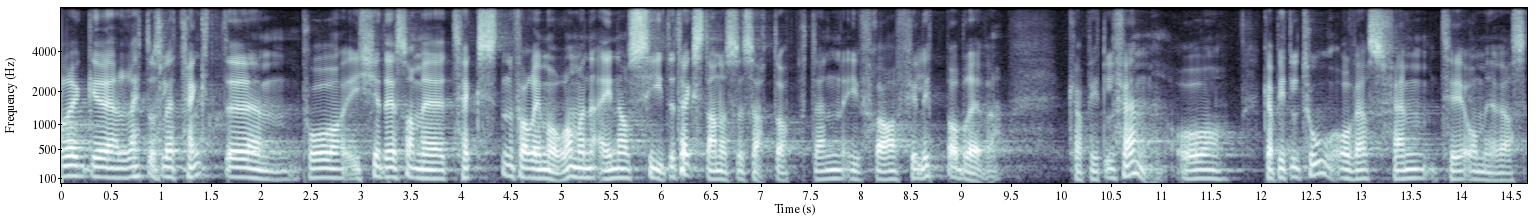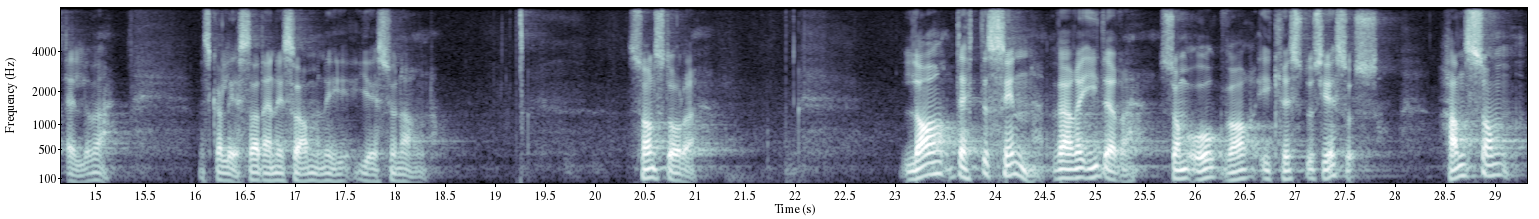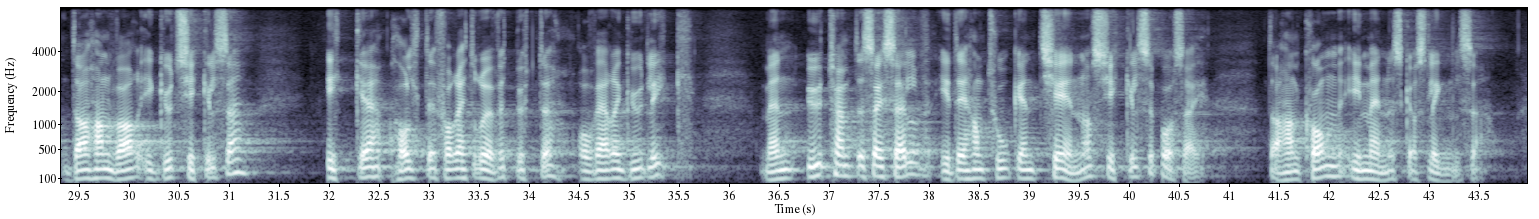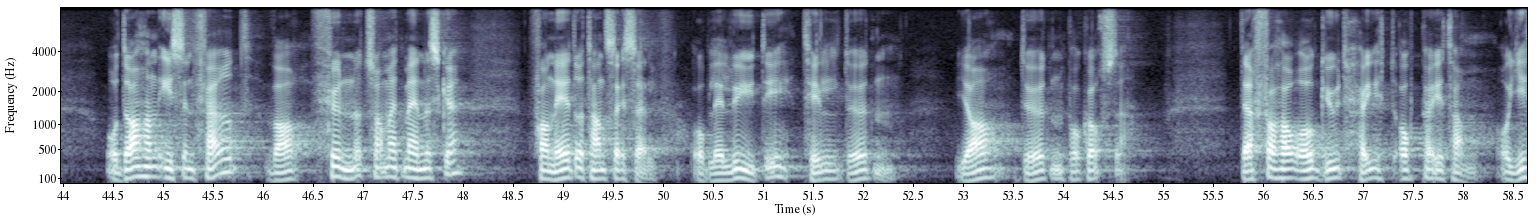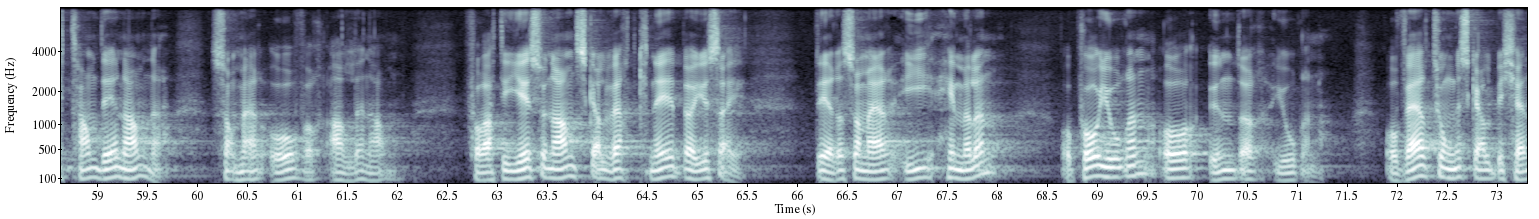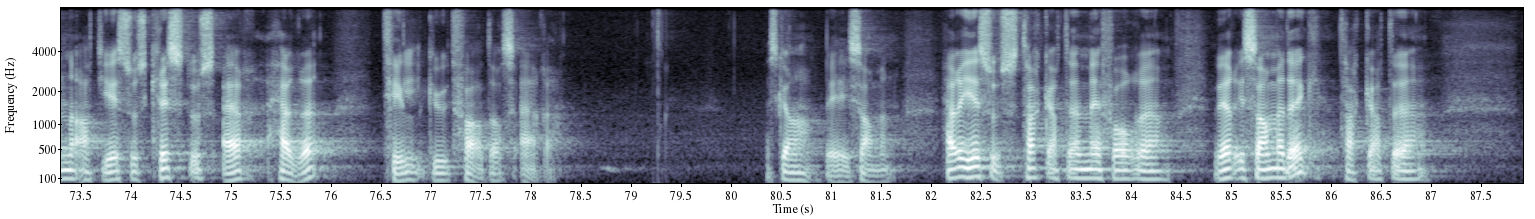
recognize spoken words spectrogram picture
har jeg eh, rett og slett tenkt eh, på ikke det som er teksten for i morgen, men en av sidetekstene som er satt opp. Den fra Filipperbrevet, kapittel 5, og kapittel 2, og vers 5 til og med vers 11. Vi skal lese den sammen i Jesu navn. Sånn står det. La dette sinn være i dere, som òg var i Kristus Jesus han som, da han var i Guds skikkelse, ikke holdt det for et røvet bytte å være Gud lik, men uttømte seg selv idet han tok en tjeners skikkelse på seg, da han kom i menneskers lignelse. Og da han i sin ferd var funnet som et menneske, fornedret han seg selv og ble lydig til døden, ja, døden på korset. Derfor har òg Gud høyt opphøyet ham og gitt ham det navnet som er over alle navn, for at i Jesu navn skal hvert kne bøye seg, dere som er i himmelen og på jorden og under jorden. Og hver tunge skal bekjenne at Jesus Kristus er Herre, til Gud Faders ære. Vi skal be sammen. Herre Jesus, takk at vi får eh, være sammen med deg. Takk at eh,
